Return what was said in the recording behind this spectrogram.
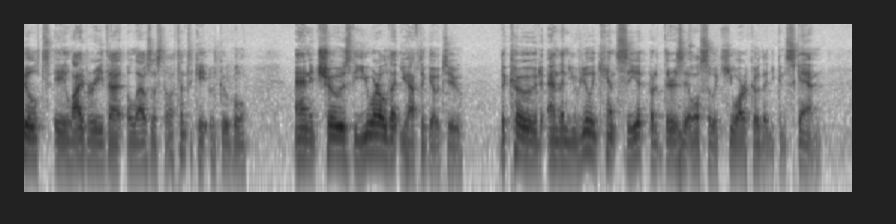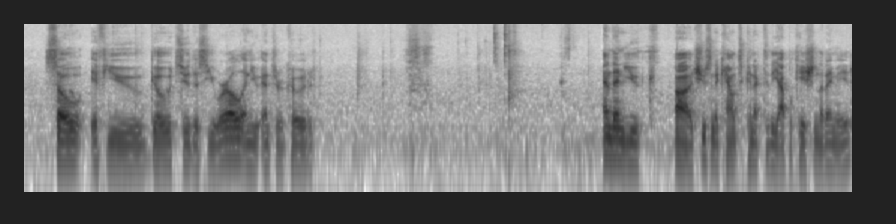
built a library that allows us to authenticate with Google, and it shows the URL that you have to go to, the code, and then you really can't see it, but there's also a QR code that you can scan. So if you go to this URL and you enter code, and then you uh, choose an account to connect to the application that I made,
